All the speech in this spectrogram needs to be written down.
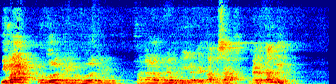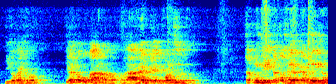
nhưng mà nó vừa cái này mà vừa cái này luôn. Thành ra là theo mình nghĩ là cái tám cái sạc hay là cam ly, chỉ có vậy thôi. Chứ anh đâu có ba nào đâu à hay là cái con dưa chắc mình nghĩ chắc có thể là cam ly thôi.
